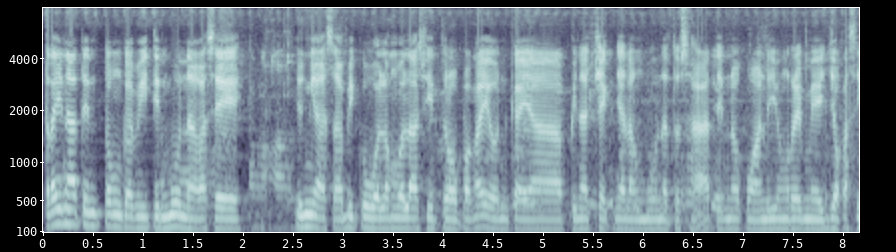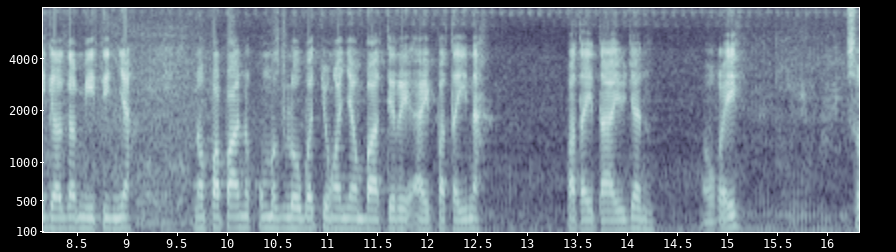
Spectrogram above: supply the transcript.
try natin tong gamitin muna kasi, yun nga, sabi ko walang wala si tropa ngayon, kaya pina-check niya lang muna to sa atin, no, kung ano yung remedyo kasi gagamitin niya. No, paano kung maglobat yung kanyang battery ay patay na. Patay tayo dyan. Okay? So,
